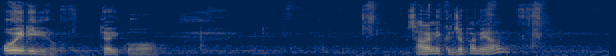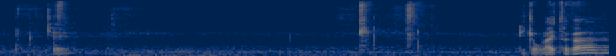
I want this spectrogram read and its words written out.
OLED로 되어 있고 사람이 근접하면 이렇게 뒤쪽 라이트가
